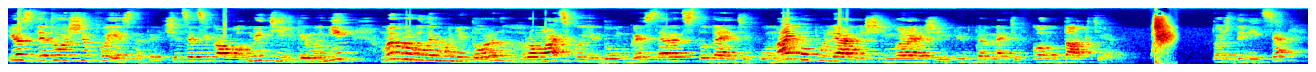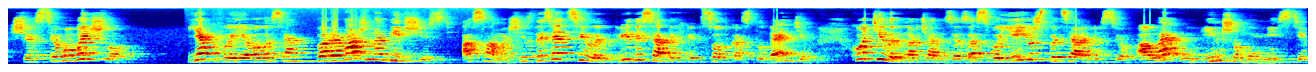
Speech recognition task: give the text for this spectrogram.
І ось для того, щоб вияснити, чи це цікаво не тільки мені, ми провели моніторинг громадської думки серед студентів у найпопулярнішій мережі в інтернеті ВКонтакті. Тож дивіться, що з цього вийшло. Як виявилося, переважна більшість, а саме 60,2% студентів, хотіли б навчатися за своєю спеціальністю, але у іншому місті.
